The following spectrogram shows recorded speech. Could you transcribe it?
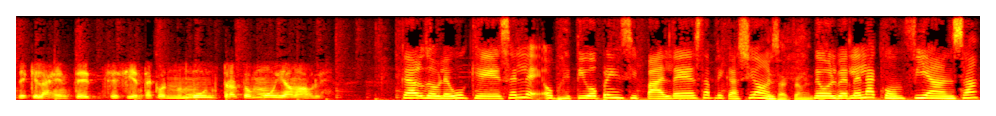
de que la gente se sienta con un, trato muy amable. Claro, W, que es el objetivo principal de esta aplicación. Exactamente. Devolverle la confianza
